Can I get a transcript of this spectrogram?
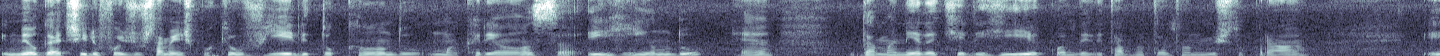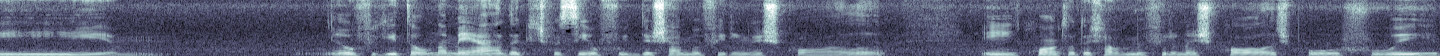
E meu gatilho foi justamente porque eu vi ele tocando uma criança e rindo, né? Da maneira que ele ria quando ele estava tentando me estuprar. E eu fiquei tão na merda que, tipo assim, eu fui deixar meu filho na escola. E enquanto eu deixava meu filho na escola, tipo, eu fui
